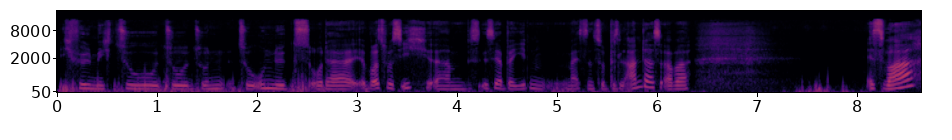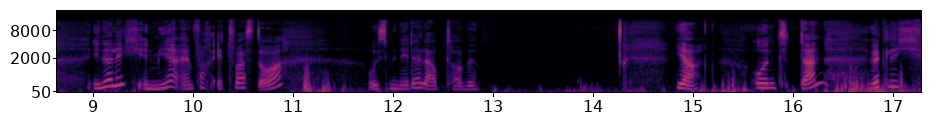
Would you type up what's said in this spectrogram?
Ich fühle mich zu, zu, zu, zu unnütz oder was weiß ich. Ähm, es ist ja bei jedem meistens so ein bisschen anders, aber es war innerlich in mir einfach etwas da, wo ich es mir nicht erlaubt habe. Ja, und dann wirklich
